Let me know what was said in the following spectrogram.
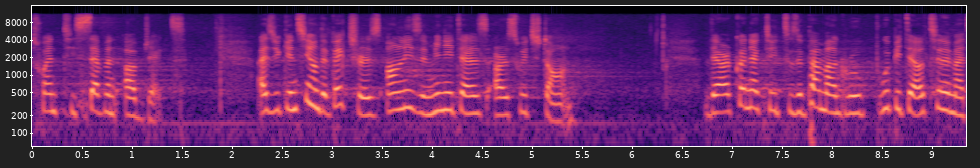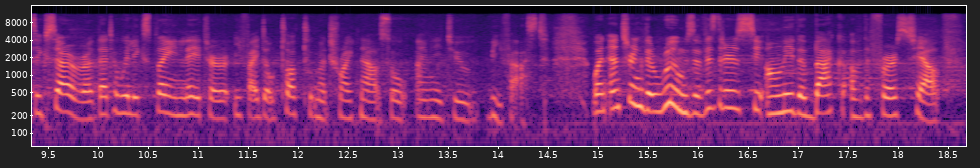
27 objects. As you can see on the pictures, only the Minitels are switched on. They are connected to the PAMA group Wupitel telematic server that I will explain later if I don't talk too much right now, so I need to be fast. When entering the rooms, the visitors see only the back of the first shelf.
